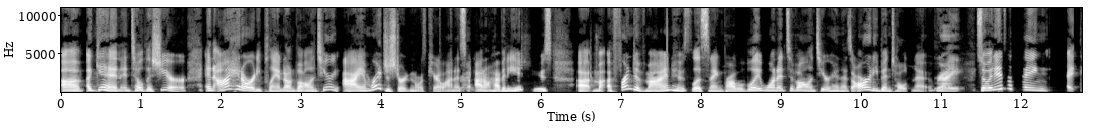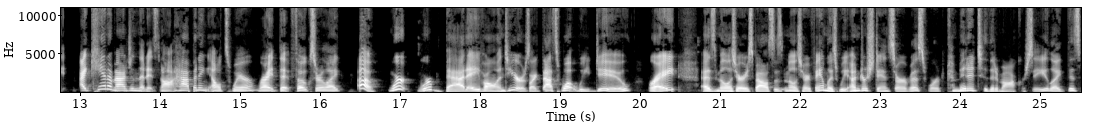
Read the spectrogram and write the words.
um, again until this year and i had already planned on volunteering. I am registered in north carolina so i don't have any issues. Uh, my, a friend of mine who's listening probably wanted to volunteer and has already been told no. Right. So it is a thing I, I can't imagine that it's not happening elsewhere right? That folks are like oh we're we're bad a volunteers. Like that's what we do right? As military spouses, military families, we understand service. We're committed to the democracy like this.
